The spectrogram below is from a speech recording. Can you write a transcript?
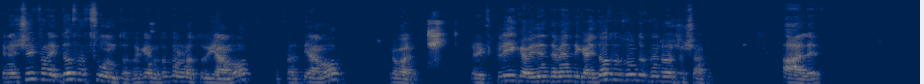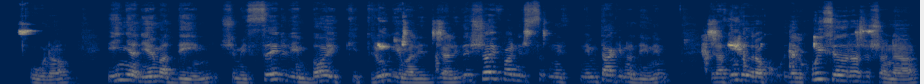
en el Shoifar hay dos asuntos, que nosotros no lo estudiamos, lo salteamos, pero bueno, explica evidentemente que hay dos asuntos en Rosh Hashanah. Aleph, 1. Inyan Yom Adin, Shemiseirim Boy Kitrugim Alide Shoifar Nimtakin Odinim, el asunto del juicio de Rosh Hashanah,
